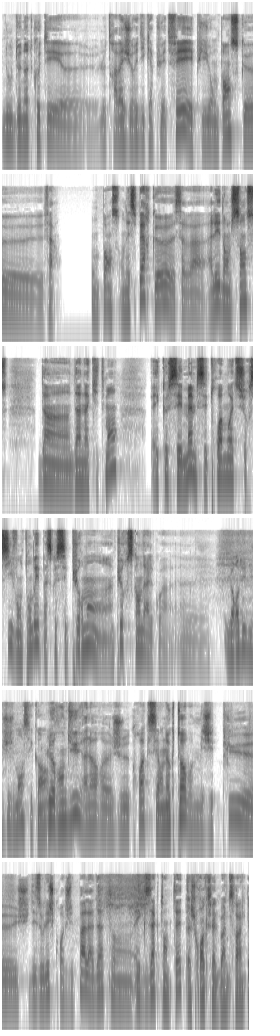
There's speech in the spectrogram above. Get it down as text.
nous, de notre côté, euh, le travail juridique a pu être fait, et puis on pense que, euh, enfin, on pense, on espère que ça va aller dans le sens d'un d'un acquittement et que c'est même ces trois mois de sursis vont tomber parce que c'est purement un pur scandale, quoi. Euh, Le rendu du jugement, c'est quand? Le rendu, alors euh, je crois que c'est en octobre, mais j'ai plus, euh, je suis désolé, je crois que j'ai pas la date en, exacte en tête. Je crois que c'est le 25.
